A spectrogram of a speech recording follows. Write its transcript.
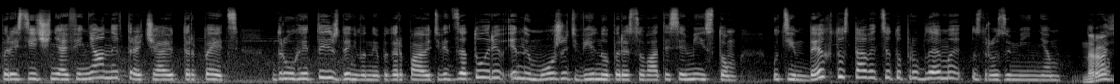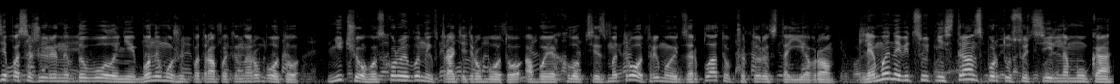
Пересічні афіняни втрачають терпець. Другий тиждень вони потерпають від заторів і не можуть вільно пересуватися містом. Утім, дехто ставиться до проблеми з розумінням. Наразі пасажири невдоволені, бо не можуть потрапити на роботу. Нічого, скоро і вони втратять роботу, або як хлопці з метро отримують зарплату в 400 євро. Для мене відсутність транспорту суцільна мука.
